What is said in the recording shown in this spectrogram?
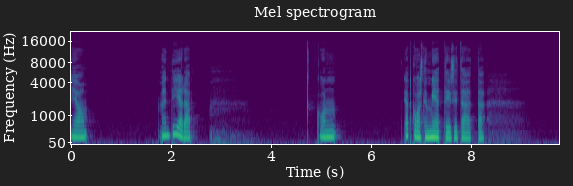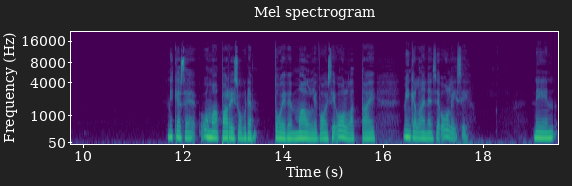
Ja en tiedä, kun jatkuvasti miettii sitä, että mikä se oma parisuhde toivemalli voisi olla tai minkälainen se olisi, niin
